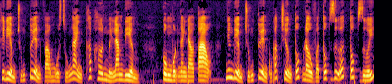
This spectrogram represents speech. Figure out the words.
thì điểm trúng tuyển vào một số ngành thấp hơn 15 điểm. Cùng một ngành đào tạo, nhưng điểm trúng tuyển của các trường tốt đầu và tốt giữa, tốt dưới,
